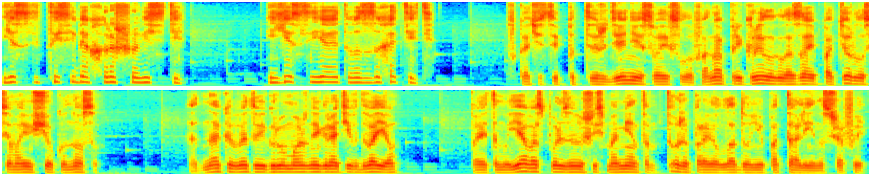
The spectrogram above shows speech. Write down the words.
если ты себя хорошо вести, и если я этого захотеть». В качестве подтверждения своих слов она прикрыла глаза и потерлась о мою щеку носом. Однако в эту игру можно играть и вдвоем. Поэтому я, воспользовавшись моментом, тоже провел ладонью по талии на шафы,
